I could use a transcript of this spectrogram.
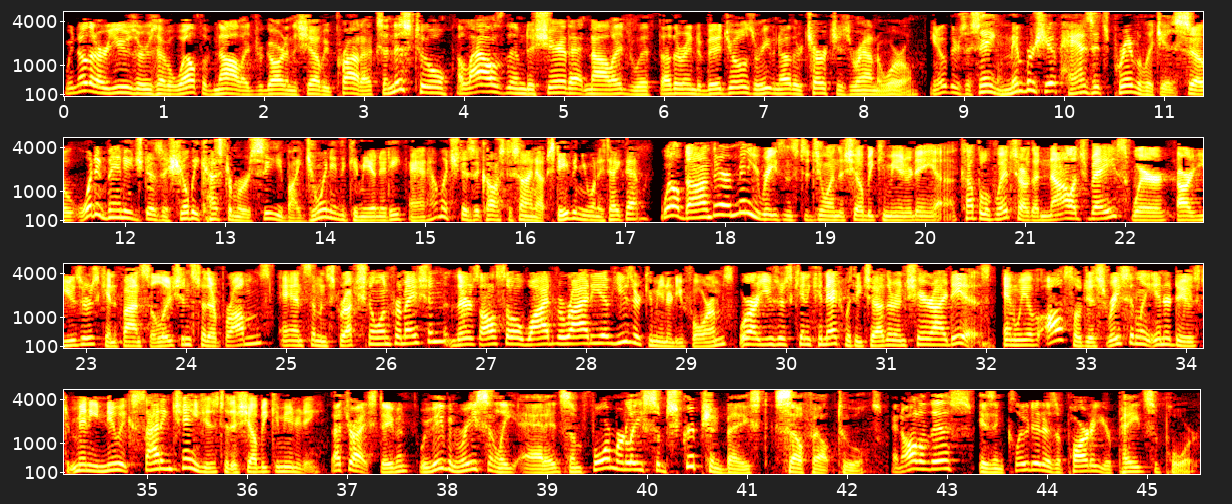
We know that our users have a wealth of knowledge regarding the Shelby products, and this tool allows them to share that knowledge with other individuals or even other churches around the world. You know, there's a saying, membership has its privileges. So what advantage does a Shelby customer see by joining the community, and how much does it cost to sign up? Stephen, you want to take that one? Well, Don, there are many reasons to join the Shelby community, uh, a couple of which are the knowledge base, where our users can find solutions to their problems and some instructional information. There's also a wide variety of user community forums where our users users can connect with each other and share ideas. And we have also just recently introduced many new exciting changes to the Shelby community. That's right, Stephen. We've even recently added some formerly subscription based self help tools. And all of this is included as a part of your paid support.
